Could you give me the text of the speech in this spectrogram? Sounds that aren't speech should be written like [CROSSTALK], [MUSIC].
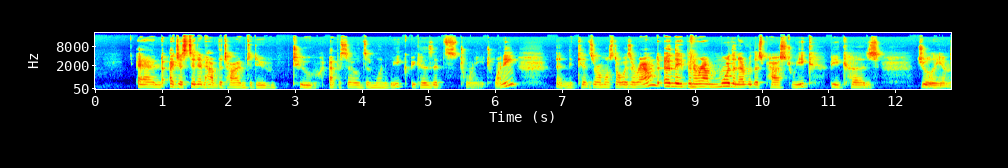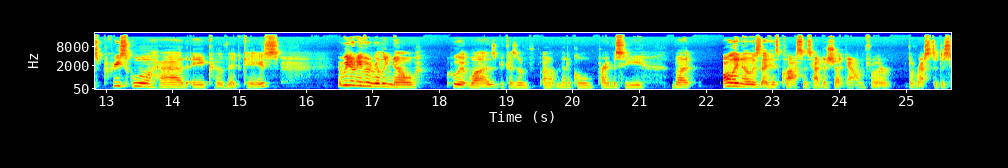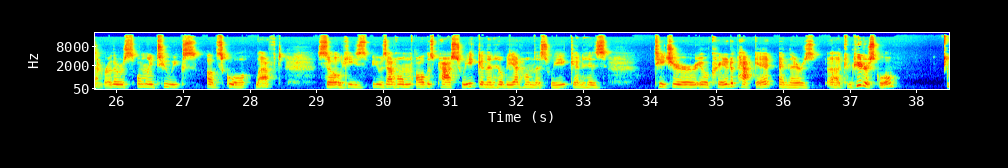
And I just didn't have the time to do two episodes in one week because it's 2020 and the kids are almost always around, and they've been around more than ever this past week because Julian's preschool had a COVID case. And we don't even really know who it was because of uh, medical privacy, but all I know is that his classes had to shut down for the rest of December. There was only two weeks of school left. So he's he was at home all this past week and then he'll be at home this week and his teacher you know created a packet and there's a computer school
